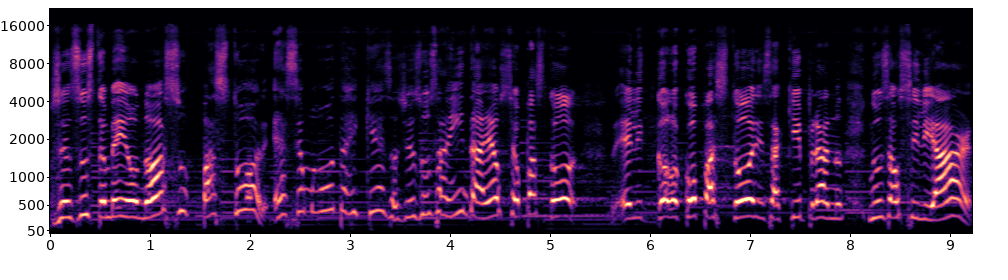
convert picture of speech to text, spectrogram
Jesus também é o nosso pastor. Essa é uma outra riqueza. Jesus ainda é o seu pastor. Ele colocou pastores aqui para nos auxiliar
